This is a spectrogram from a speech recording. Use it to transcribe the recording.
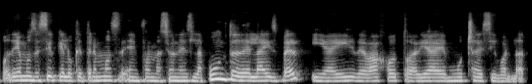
podríamos decir que lo que tenemos de información es la punta del iceberg y ahí debajo todavía hay mucha desigualdad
